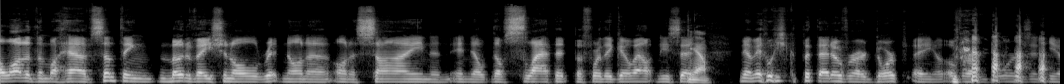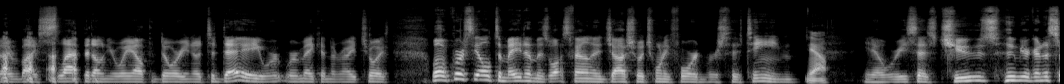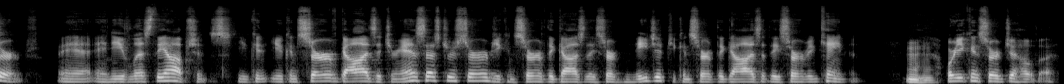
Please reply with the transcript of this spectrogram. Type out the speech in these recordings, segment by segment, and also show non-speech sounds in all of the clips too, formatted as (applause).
A lot of them will have something motivational written on a on a sign, and, and they'll they'll slap it before they go out. And he said, yeah. you know, maybe we could put that over our door, uh, you know, over our doors, and you know, everybody (laughs) slap it on your way out the door. You know, today we're we're making the right choice. Well, of course, the ultimatum is what's found in Joshua twenty four and verse fifteen. Yeah you know, where he says, choose whom you're going to serve. And, and, he lists the options. You can you can serve gods that your ancestors served. You can serve the gods that they served in Egypt. You can serve the gods that they served in Canaan, mm-hmm. or you can serve Jehovah.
